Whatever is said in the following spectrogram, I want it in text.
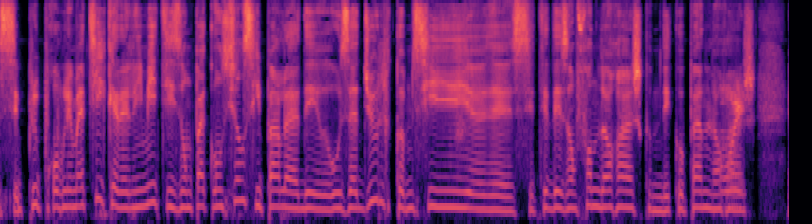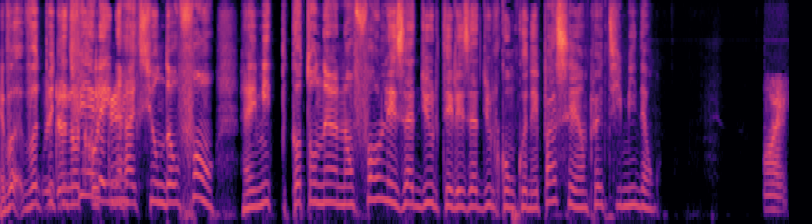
c'est plus problématique. À la limite, ils n'ont pas conscience, ils parlent à des, aux adultes comme si euh, c'était des enfants de leur âge, comme des copains de leur Oui. âge. Et votre Oui, petite fille, elle a une réaction d'enfant. À la limite, quand on est un enfant, les adultes et les adultes qu'on connaît pas, c'est un peu intimidant. Ouais.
